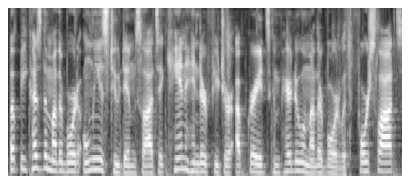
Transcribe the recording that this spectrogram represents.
but because the motherboard only has two DIMM slots, it can hinder future upgrades compared to a motherboard with four slots.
